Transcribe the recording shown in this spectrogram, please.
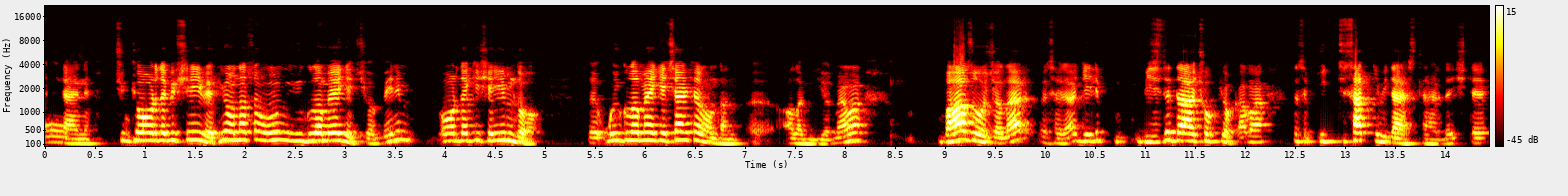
Evet. Yani çünkü orada bir şeyi veriyor. Ondan sonra onu uygulamaya geçiyor. Benim oradaki şeyim de o. E, uygulamaya geçerken ondan e, alabiliyorum. Ama bazı hocalar mesela gelip bizde daha çok yok ama mesela iktisat gibi derslerde işte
